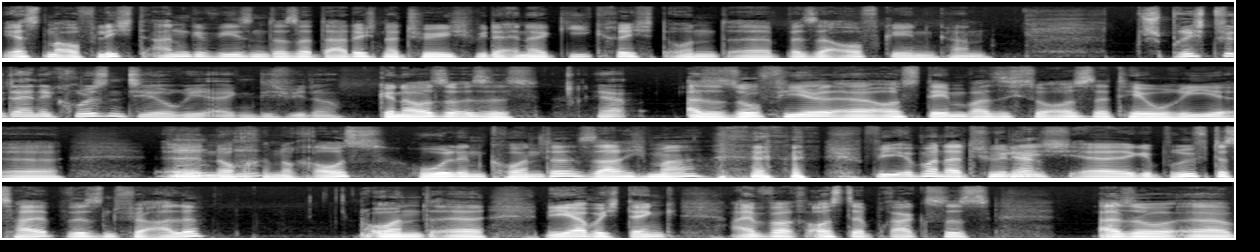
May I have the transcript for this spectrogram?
erstmal auf Licht angewiesen, dass er dadurch natürlich wieder Energie kriegt und äh, besser aufgehen kann. Spricht für deine Größentheorie eigentlich wieder. Genau so ist es. Ja. Also so viel äh, aus dem, was ich so aus der Theorie äh, äh mhm. noch, noch rausholen konnte, sag ich mal. Wie immer natürlich ja. Äh, geprüftes Halbwissen für alle. Und äh, nee, aber ich denke einfach aus der Praxis, also äh,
